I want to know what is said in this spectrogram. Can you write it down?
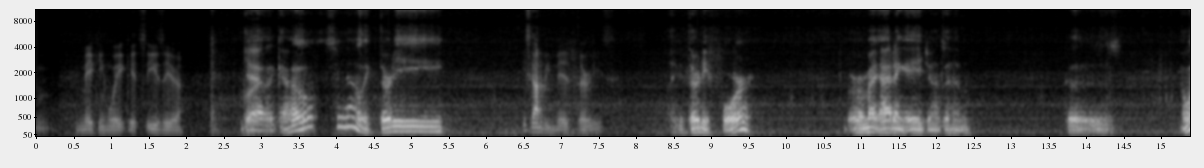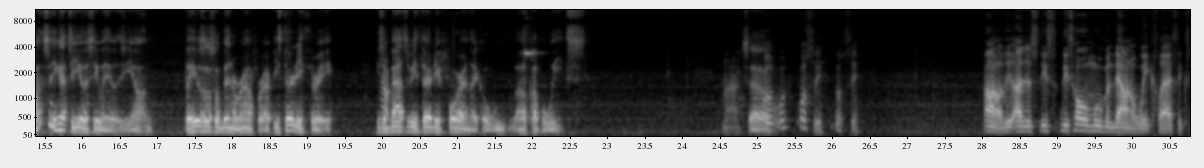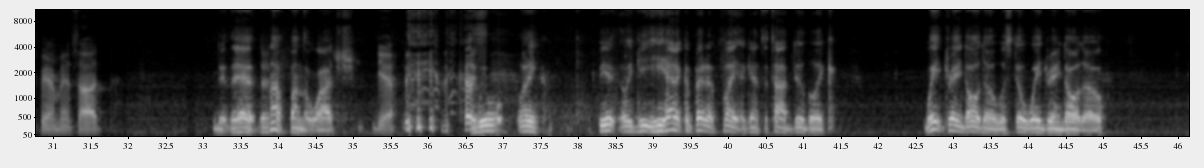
making weight gets easier. But yeah, like, how old is he now? Like 30, he's got to be mid thirties. like 34? Or am I adding age onto him? Because I want to say he got to UFC when he was young, but he's also been around forever. He's 33. He's Huh. about to be 34 in like a, a couple weeks. Alright. So- we'll, we'll, we'll see. We'll see. I don't know. I just these these whole moving down a weight class experiments. They, they they're not fun to watch. yeah. Like we like, like he, he had a competitive fight against a top dude, but like weight drained Aldo was still weight drained Aldo.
